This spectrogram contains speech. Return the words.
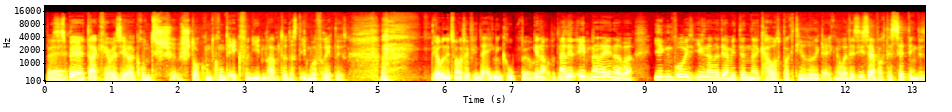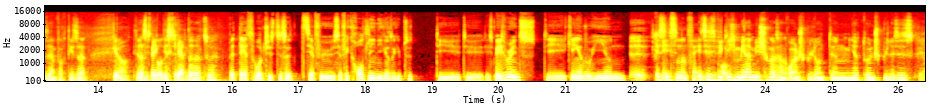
Bei das ist bei Dark Heresy ein Grundstock und Grundeck von jedem Abenteuer, dass da irgendwo ein Verräter ist. Ja, aber nicht zwangsläufig in der eigenen Gruppe. Genau, aber nein, eben, nein, nein, aber irgendwo ist irgendeiner, der mit den Chaos paktiert oder dergleichen. Aber das ist einfach das Setting, das ist einfach dieser, genau, dieser Aspekt, das, das gehört da dazu. Bei Deathwatch ist das halt sehr viel, sehr viel geradliniger, da gibt es halt die, die, die Space Marines, die gehen wohin und äh, es ist, und. Es ist wirklich aus. mehr eine Mischung aus einem Rollenspiel und einem Miniaturenspiel. Es ist, genau.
